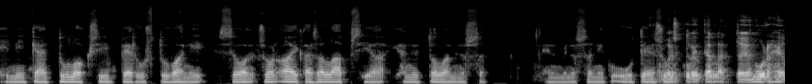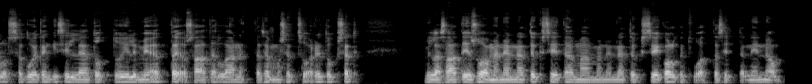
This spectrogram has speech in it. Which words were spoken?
ei niinkään tuloksiin perustuva, niin se on, se on aikansa lapsia ja nyt ollaan menossa en menossa niin kuin uuteen suuntaan. Voisi kuvitella, että on urheilussa kuitenkin silleen tuttu ilmiö, että jos ajatellaan, että semmoiset suoritukset, millä saatiin Suomen ennätyksiä tai maailman ennätyksiä 30 vuotta sitten, niin ne on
